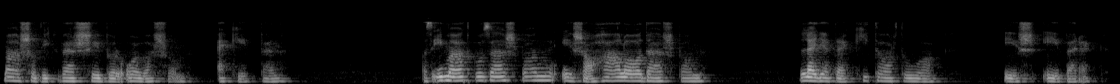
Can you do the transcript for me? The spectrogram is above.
második verséből olvasom eképpen. Az imádkozásban és a hálaadásban legyetek kitartóak és éberek.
